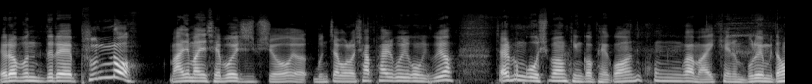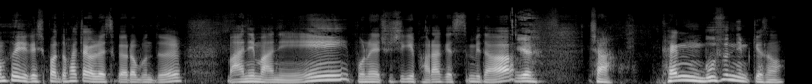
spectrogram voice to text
여러분들의 분노 많이 많이 제보해 주십시오. 여- 문자번호 샵 8910이고요. 짧은 거 50원, 긴 거 100원, 콩과 마이크는 무료입니다. 홈페이지 게시판도 활짝 열려있으니까 여러분들 많이 많이 보내주시기 바라겠습니다. 예. 자, 백무수님께서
